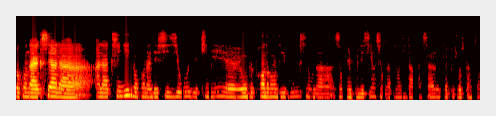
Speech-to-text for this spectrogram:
Donc, on a accès à la, à la clinique, donc on a des physios, des kinés, euh, on peut prendre rendez-vous si on a, si on est blessé si on a besoin juste d'un massage ou quelque chose comme ça.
